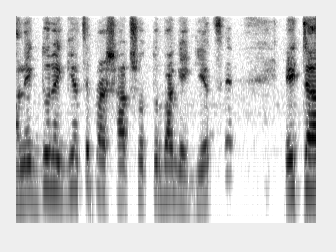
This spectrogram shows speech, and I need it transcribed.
অনেক দূর এগিয়েছে, প্রায় ষাট সত্তর ভাগ এগিয়েছে। এটা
